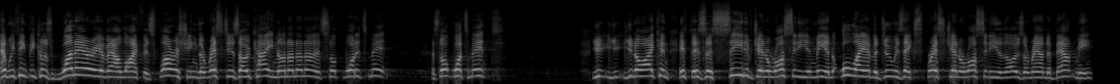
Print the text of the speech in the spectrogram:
And we think because one area of our life is flourishing, the rest is okay. No, no, no, no. That's not what it's meant. It's not what's meant. You, you, you, know, I can, if there's a seed of generosity in me and all I ever do is express generosity to those around about me,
